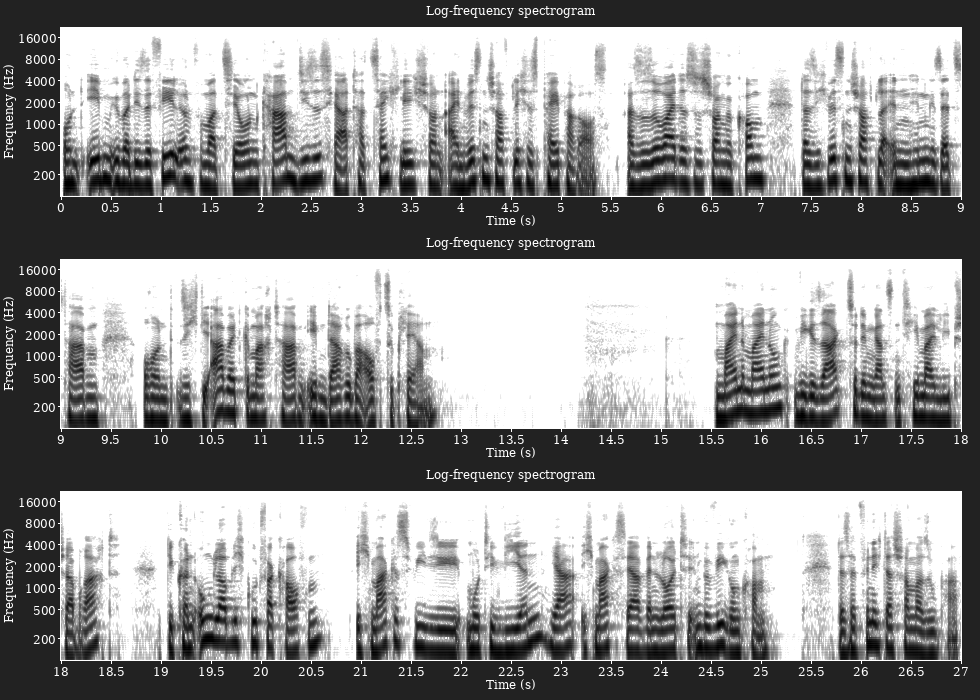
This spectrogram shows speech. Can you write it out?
Und eben über diese Fehlinformation kam dieses Jahr tatsächlich schon ein wissenschaftliches Paper raus. Also soweit ist es schon gekommen, dass sich WissenschaftlerInnen hingesetzt haben und sich die Arbeit gemacht haben, eben darüber aufzuklären. Meine Meinung, wie gesagt, zu dem ganzen Thema Liebscherbracht, die können unglaublich gut verkaufen. Ich mag es, wie sie motivieren. Ja, ich mag es ja, wenn Leute in Bewegung kommen. Deshalb finde ich das schon mal super.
